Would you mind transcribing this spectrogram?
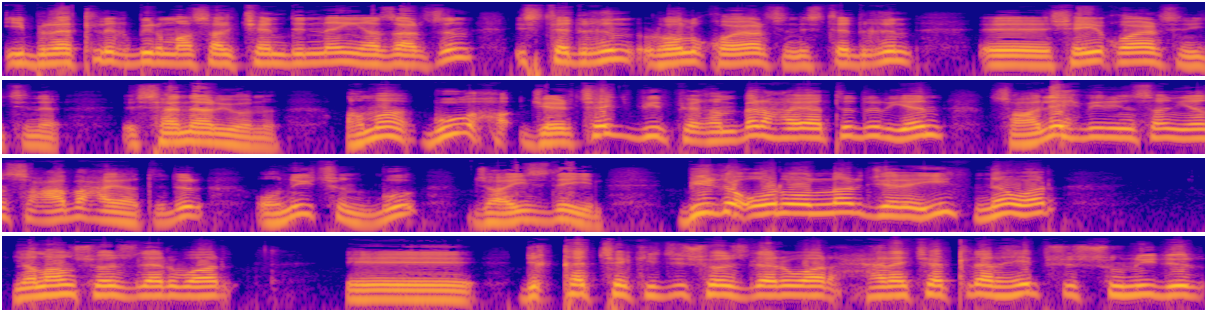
İbretlik bir masal kendinden yazarsın. istediğin rolü koyarsın. istediğin e, şeyi koyarsın içine. E, senaryonu. Ama bu gerçek bir peygamber hayatıdır. Yen salih bir insan yen sahabe hayatıdır. Onun için bu caiz değil. Bir de o roller gereği ne var? Yalan sözler var. E, dikkat çekici sözleri var. Hareketler hepsi sunidir.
